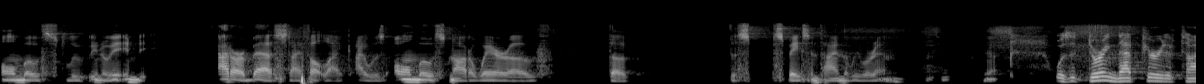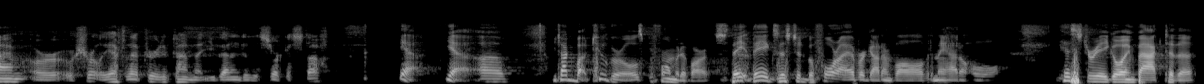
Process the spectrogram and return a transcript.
almost lo- you know in at our best, I felt like I was almost not aware of the the space and time that we were in. Mm-hmm. Was it during that period of time, or, or shortly after that period of time, that you got into the circus stuff? Yeah, yeah. Uh, you talk about Two Gyrlz, performative arts. They they existed before I ever got involved, and they had a whole history going back to the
